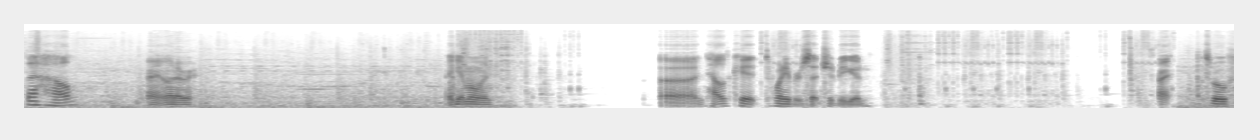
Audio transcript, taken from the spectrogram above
the hell? Alright, whatever. I get moving. Uh, health kit 20% should be good. Alright, let's move.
